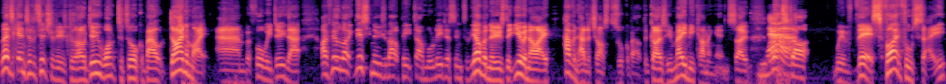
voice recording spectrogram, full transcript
let's get into the titular news because I do want to talk about Dynamite. And before we do that, I feel like this news about Pete Dunne will lead us into the other news that you and I haven't had a chance to talk about, the guys who may be coming in. So let's start with this. Fightful say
